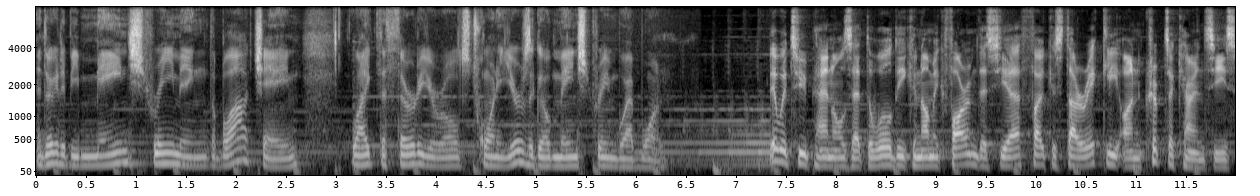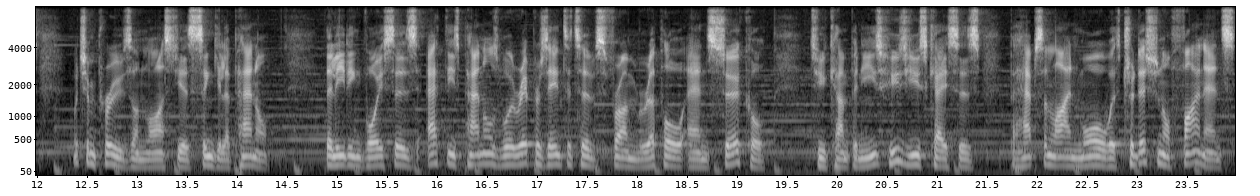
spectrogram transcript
and they're going to be mainstreaming the blockchain like the 30 year olds 20 years ago mainstream Web 1. There were two panels at the World Economic Forum this year focused directly on cryptocurrencies, which improves on last year's singular panel. The leading voices at these panels were representatives from Ripple and Circle, two companies whose use cases perhaps align more with traditional finance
